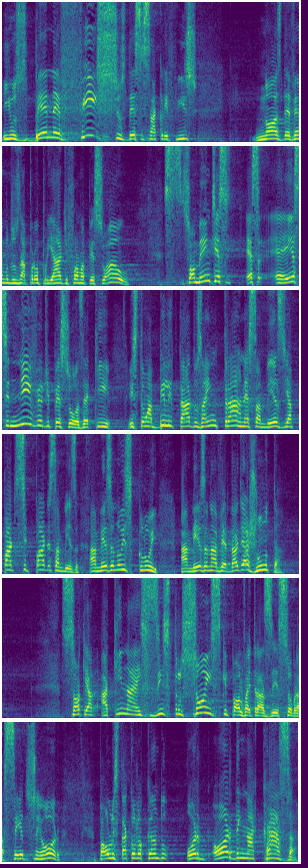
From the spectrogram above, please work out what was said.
e os benefícios desse sacrifício, nós devemos nos apropriar de forma pessoal. Somente esse, é esse nível de pessoas é que estão habilitados a entrar nessa mesa e a participar dessa mesa. A mesa não exclui, a mesa, na verdade, ajunta. Só que aqui nas instruções que Paulo vai trazer sobre a ceia do Senhor, Paulo está colocando ordem na casa,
